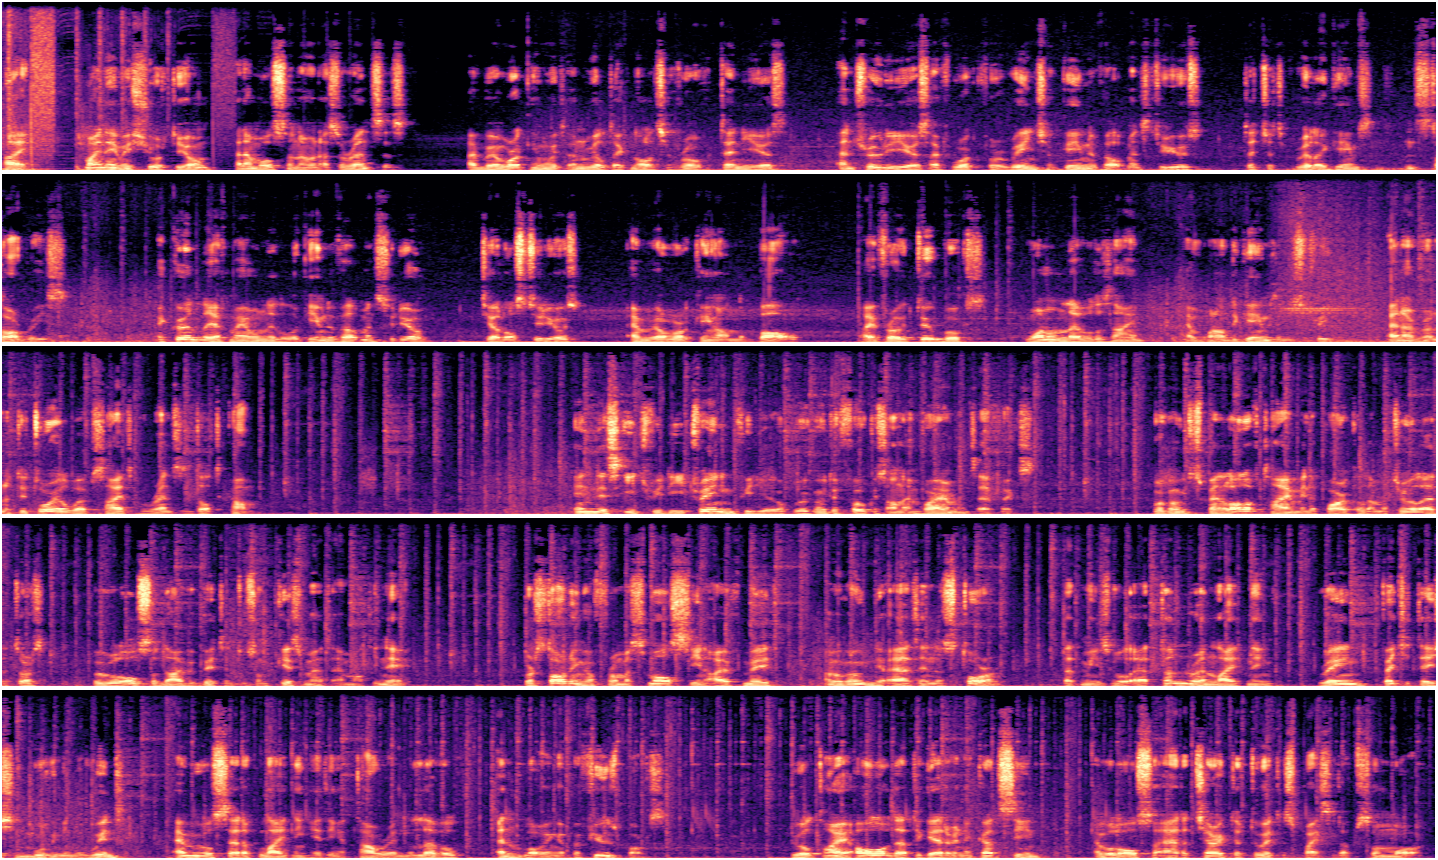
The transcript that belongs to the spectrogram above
Hi, my name is Sjoerd Jong and I'm also known as Hourences. I've been working with Unreal Technology for over 10 years and through the years I've worked for a range of game development studios such as Guerrilla Games and Starbreeze. I currently have my own little game development studio, Teotl Studios, and we are working on The Ball. I've wrote two books, one on level design and one on the games industry, and I run a tutorial website, Hourences.com. In this Eat 3D training video, we're going to focus on environment effects. We're going to spend a lot of time in the particle and material editors, but we'll also dive a bit into some Kismet and Matinee. We're starting off from a small scene I've made, and we're going to add in a storm. That means we'll add thunder and lightning, rain, vegetation moving in the wind, and we will set up lightning hitting a tower in the level and blowing up a fuse box. We will tie all of that together in a cutscene, and we'll also add a character to it to spice it up some more.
